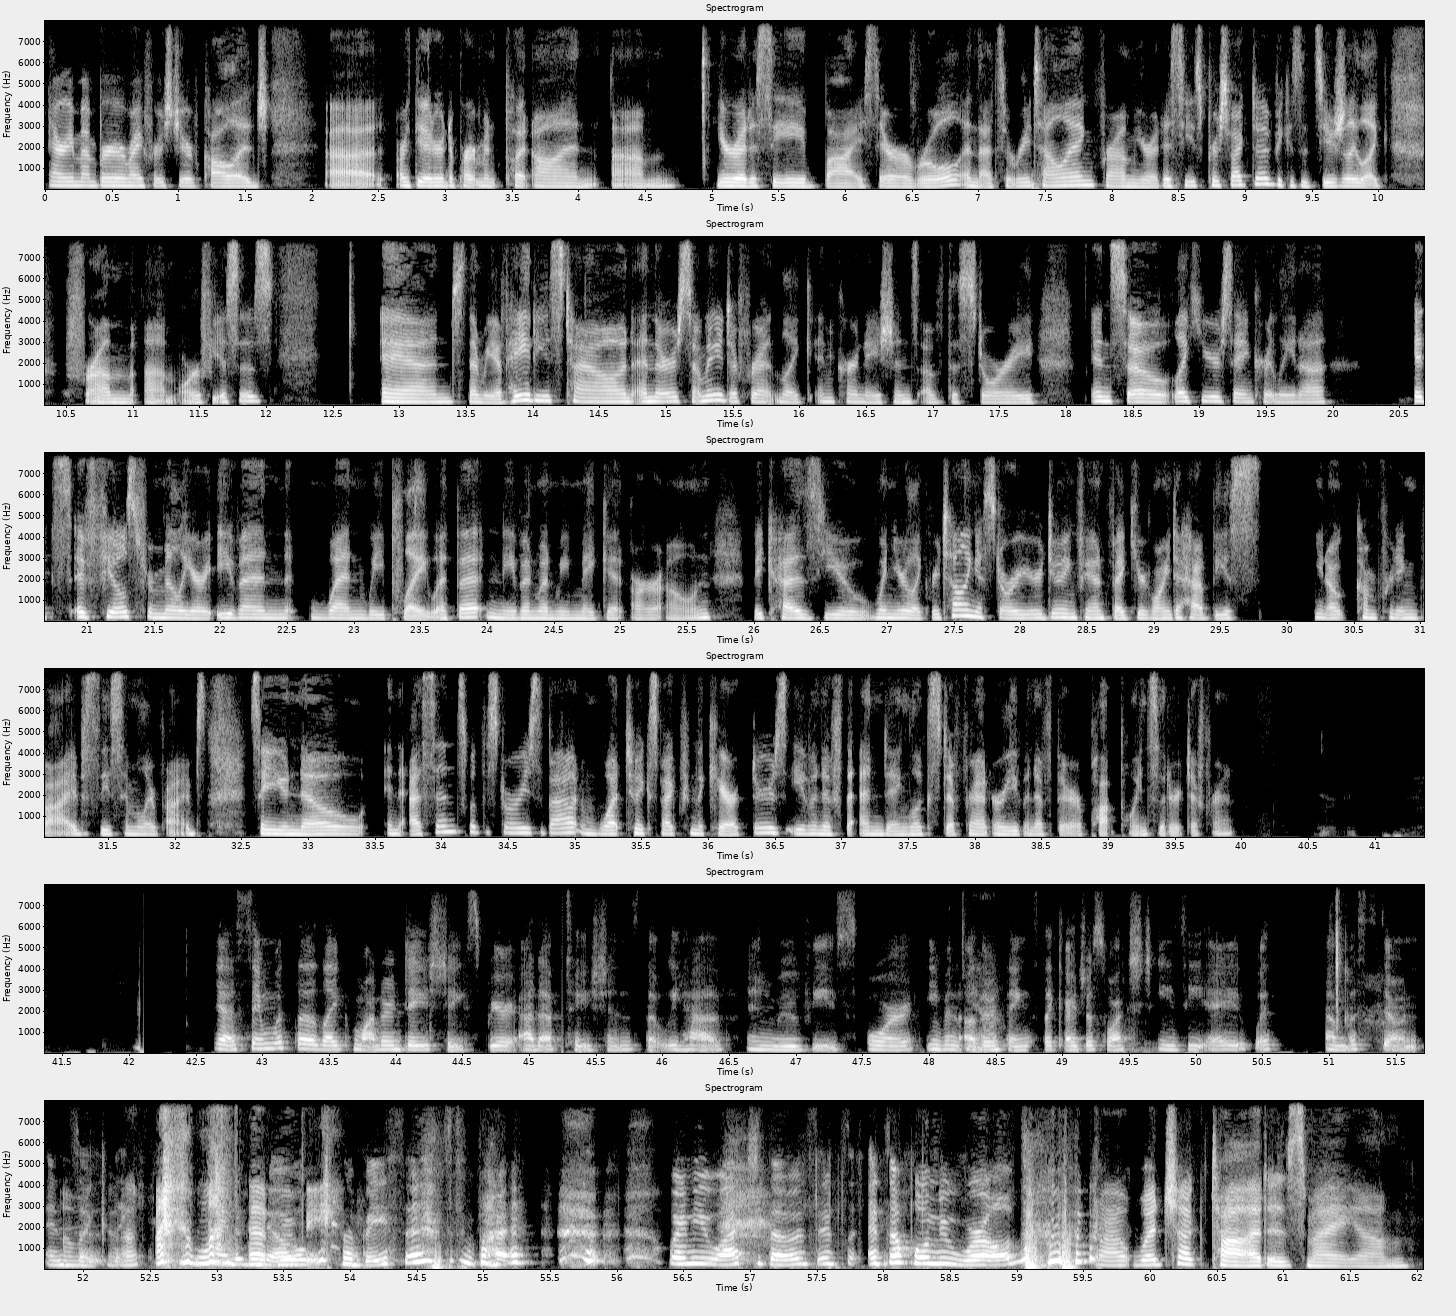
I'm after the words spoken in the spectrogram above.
I remember my first year of college, uh, our theater department put on um, Eurydice by Sarah Ruhl, and that's a retelling from Eurydice's perspective because it's usually like from um, Orpheus's. And then we have Hadestown, and there are so many different like incarnations of the story. And so, like you were saying, Carlina, it's it feels familiar even when we play with it and even when we make it our own because you when you're like retelling a story you're doing fanfic you're going to have these you know comforting vibes these similar vibes so you know in essence what the story is about and what to expect from the characters even if the ending looks different or even if there are plot points that are different yeah same with the like modern day shakespeare adaptations that we have in movies or even other things like i just watched easy a with Emma Stone. And oh so like, I love kind of that know movie. the basis, but when you watch those, it's it's a whole new world. wow, Woodchuck Todd is my um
